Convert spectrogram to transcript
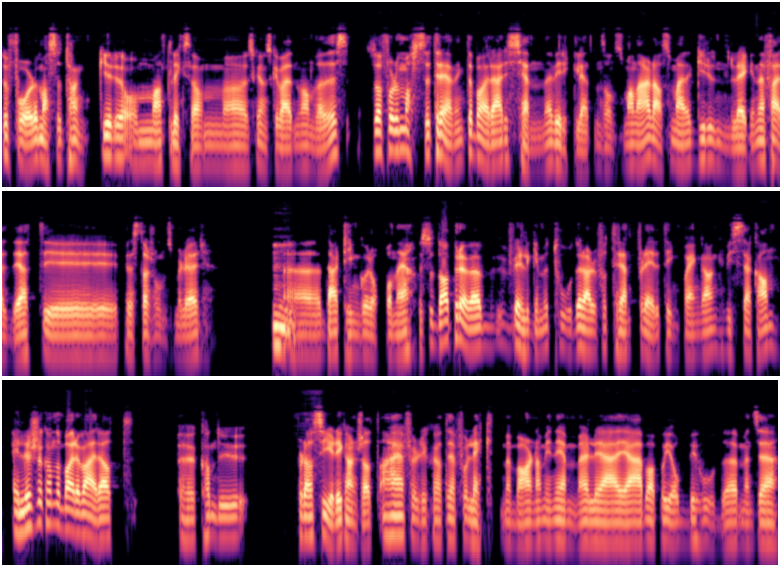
så får du masse tanker om at liksom skulle ønske verden annerledes. Så da får du masse trening til bare å erkjenne virkeligheten sånn som man er, da, som er en grunnleggende ferdighet i prestasjonsmiljøer. Mm. eh, Der ting går opp og ned. Så da prøver jeg å velge metoder der du får trent flere ting på en gang, hvis jeg kan. Eller så kan det bare være at kan du For da sier de kanskje at nei, jeg føler ikke at jeg får lekt med barna mine hjemme, eller jeg, jeg er bare på jobb i hodet mens jeg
